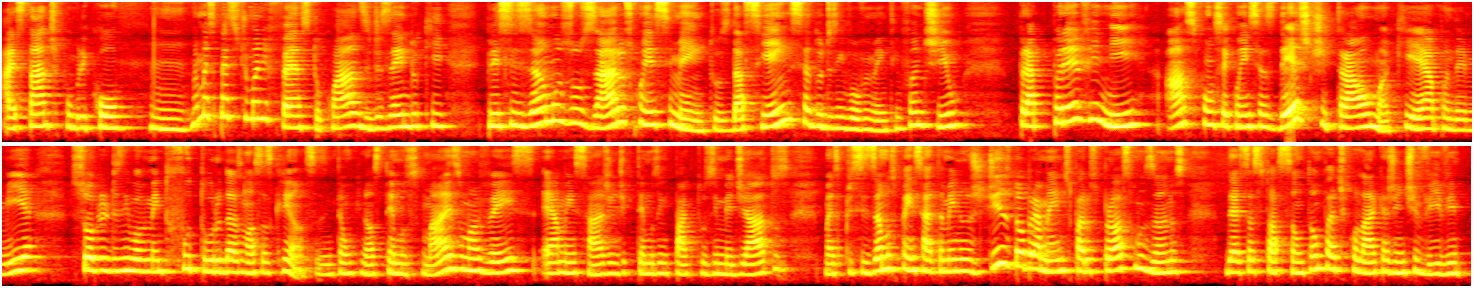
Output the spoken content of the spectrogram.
A Stat publicou um, uma espécie de manifesto quase dizendo que precisamos usar os conhecimentos da ciência do desenvolvimento infantil para prevenir as consequências deste trauma que é a pandemia sobre o desenvolvimento futuro das nossas crianças. Então, o que nós temos mais uma vez é a mensagem de que temos impactos imediatos, mas precisamos pensar também nos desdobramentos para os próximos anos dessa situação tão particular que a gente vive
